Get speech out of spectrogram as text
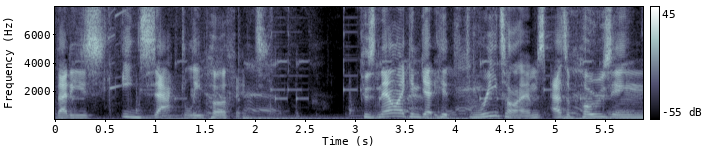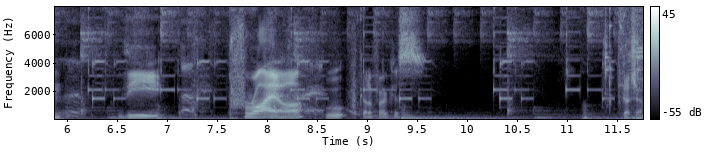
That is exactly perfect. Because now I can get hit three times as opposing the prior... Ooh, gotta focus. Gotcha.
